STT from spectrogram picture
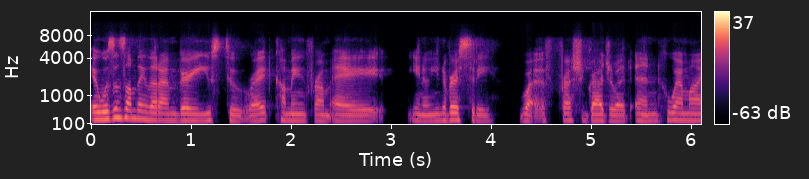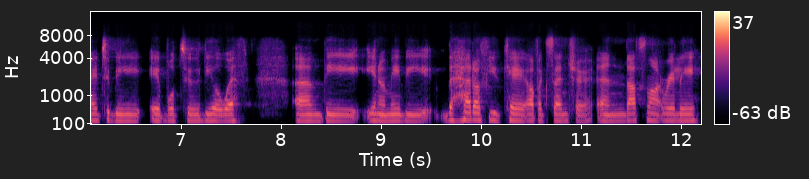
it wasn't something that I'm very used to, right? Coming from a you know university fresh graduate and who am i to be able to deal with um, the you know maybe the head of uk of accenture and that's not really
